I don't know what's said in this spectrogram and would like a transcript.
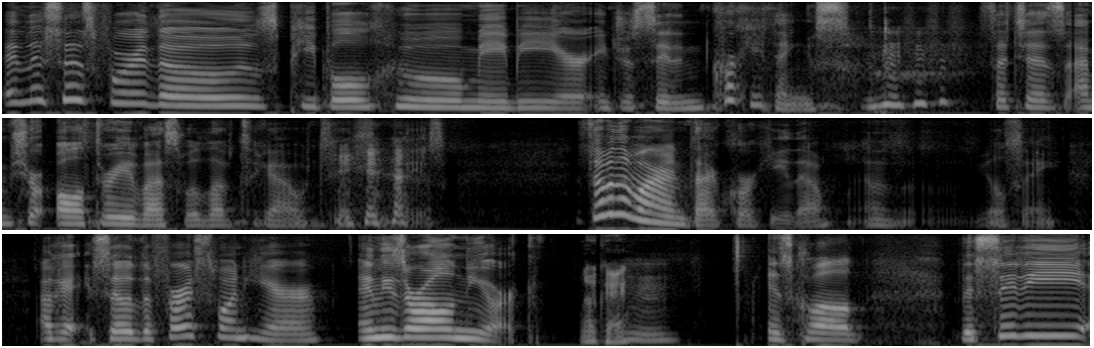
And this is for those people who maybe are interested in quirky things, such as I'm sure all three of us would love to go to some of these. Some of them aren't that quirky though, as you'll see. Okay, so the first one here, and these are all in New York, Okay. is called the City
